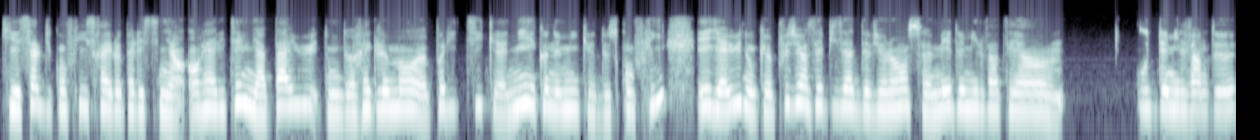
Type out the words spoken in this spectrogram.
qui est celle du conflit israélo-palestinien. En réalité, il n'y a pas eu donc de règlement politique ni économique de ce conflit, et il y a eu donc plusieurs épisodes de violence mai 2021 août 2022,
